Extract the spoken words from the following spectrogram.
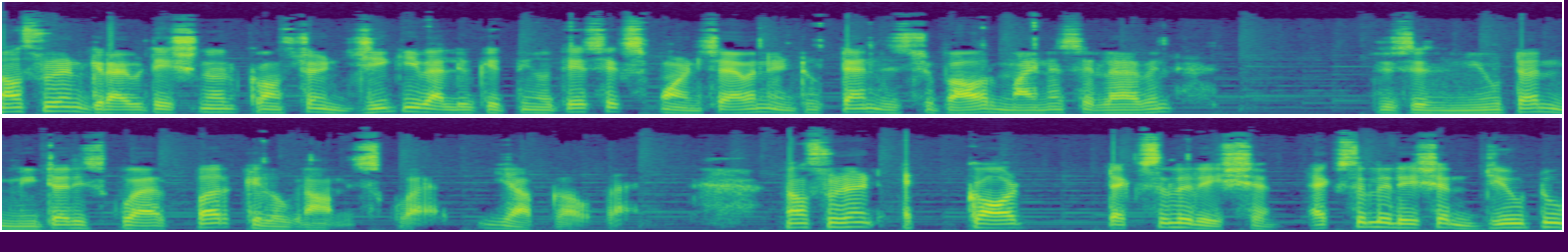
Now student gravitational constant G की वैल्यू कितनी होती है? 6.7 point seven into ten to power minus eleven this is newton metre square पर किलोग्राम स्क्वायर ये आपका होता है। Now student accord acceleration acceleration due to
